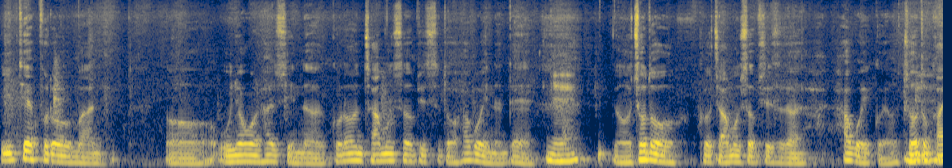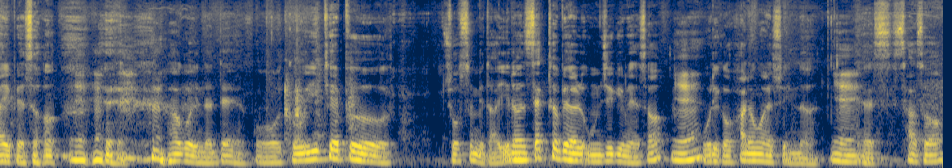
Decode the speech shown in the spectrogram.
ETF로만 어, 운용을 할 수 있는 그런 자문 서비스도 하고 있는데 예, 어, 저도 그 자문 서비스를 하고 있고요. 저도 가입해서 하고 있는데 어, 그 ETF 좋습니다. 이런 섹터별 움직임에서 예. 우리가 활용할 수 있는 예. 예, 사서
